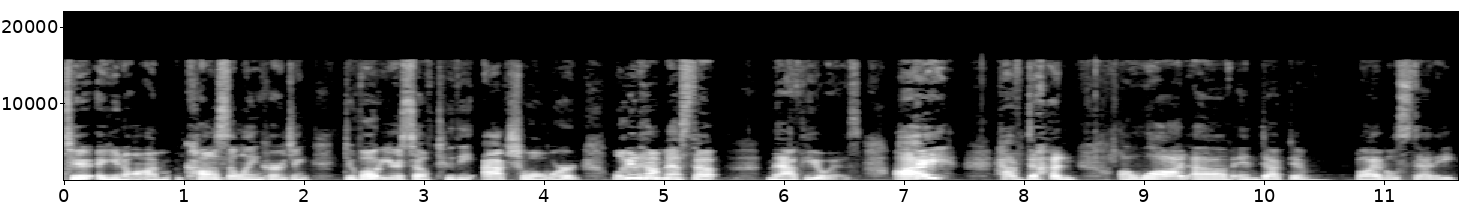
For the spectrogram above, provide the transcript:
to, you know, I'm constantly encouraging, devote yourself to the actual word. Look at how messed up Matthew is. I have done a lot of inductive Bible study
